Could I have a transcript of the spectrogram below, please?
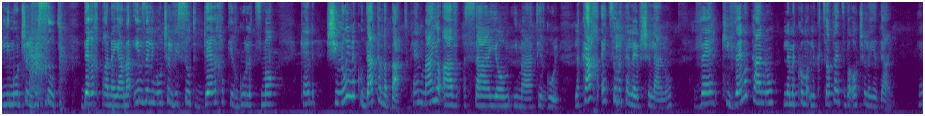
לימוד של ויסות דרך פרניאמה, אם זה לימוד של ויסות דרך התרגול עצמו, כן? שינוי נקודת המבט, כן? מה יואב עשה היום עם התרגול? לקח את תשומת הלב שלנו וכיוון אותנו למקום, לקצות האצבעות של הידיים. כן?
